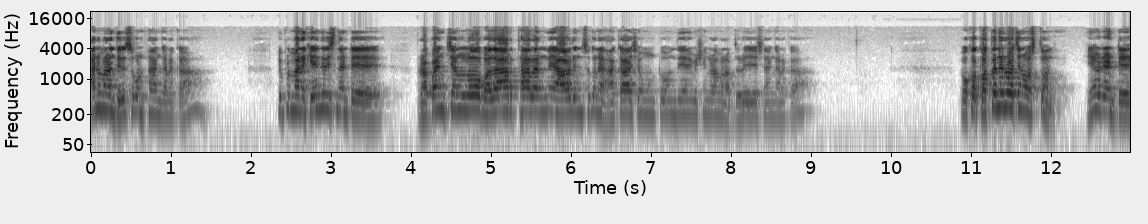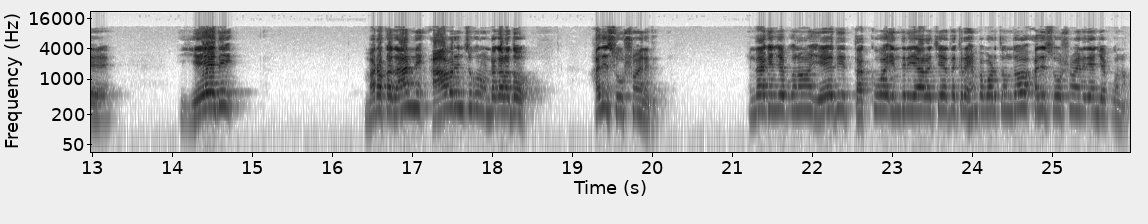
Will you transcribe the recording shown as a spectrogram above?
అని మనం తెలుసుకుంటున్నాం గనక ఇప్పుడు మనకేం తెలిసిందంటే ప్రపంచంలో పదార్థాలన్నీ ఆవరించుకునే ఆకాశం ఉంటుంది అనే విషయం కూడా మనం అబ్జర్వ్ చేశాం గనక ఒక కొత్త నిర్వచనం వస్తోంది. ఏమిటంటే ఏది మరొక దాన్ని ఆవరించుకుని ఉండగలదో అది సూక్ష్మమైనది. ఇందాకేం చెప్పుకున్నాం? ఏది తక్కువ ఇంద్రియాల చేత గ్రహింపబడుతుందో అది సూక్ష్మమైనది అని చెప్పుకున్నాం.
